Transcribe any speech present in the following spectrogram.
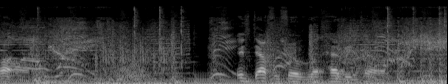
Uh oh. It's definitely feels heavy as hell.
